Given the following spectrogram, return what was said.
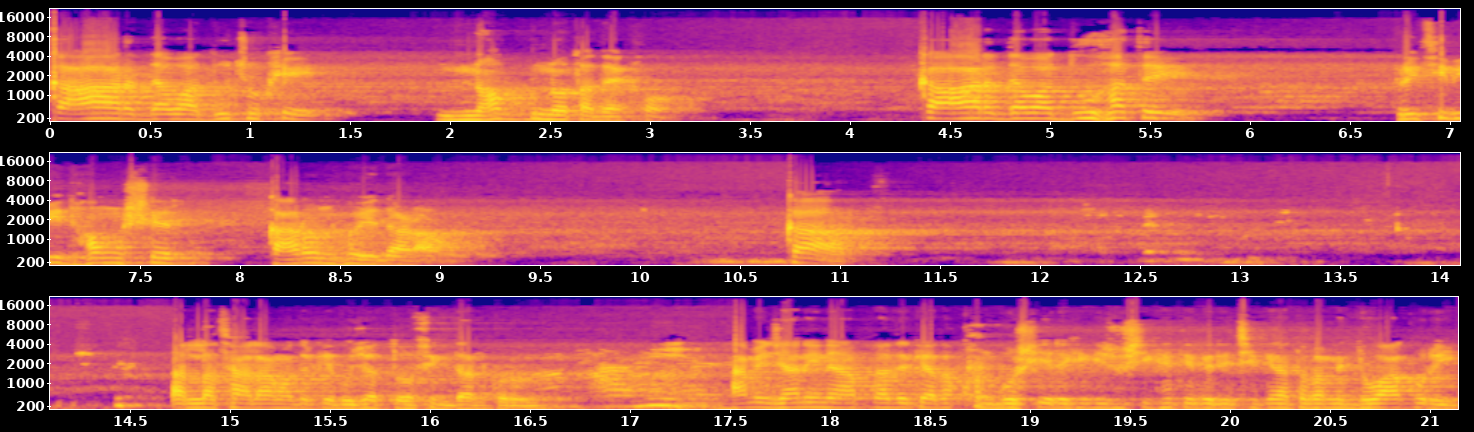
কার দেওয়া দু চোখে নগ্নতা দেখো? কার দেওয়া দু হাতে পৃথিবী ধ্বংসের কারণ হয়ে দাঁড়াও। কার? আল্লাহ তাআলা আমাদেরকে বোঝার তৌফিক দান করুন। আমি জানি না আপনাদেরকে এতক্ষণ বসিয়ে রেখে কিছু শিখাতে পেরেছি কিনা তবে আমি দোয়া করি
